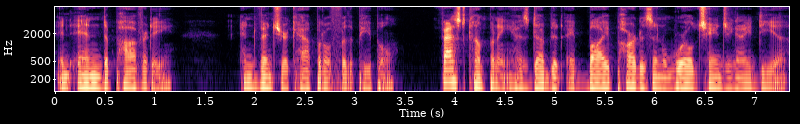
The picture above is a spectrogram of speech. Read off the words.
an end to poverty, and venture capital for the people. Fast Company has dubbed it a bipartisan world changing idea.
